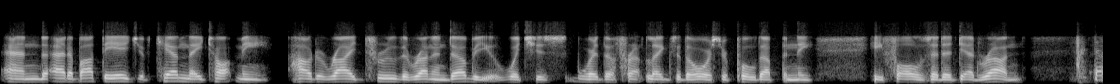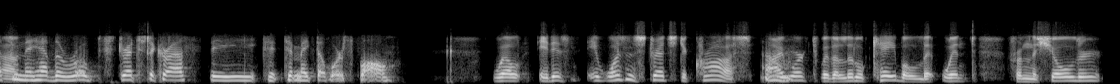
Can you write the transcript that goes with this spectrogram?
And at about the age of 10, they taught me how to ride through the Runnin' W, which is where the front legs of the horse are pulled up and he, he falls at a dead run. That's um, when they have the rope stretched across the to, to make the horse fall. Well, it is. It wasn't stretched across. Oh. I worked with a little cable that went from the shoulder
